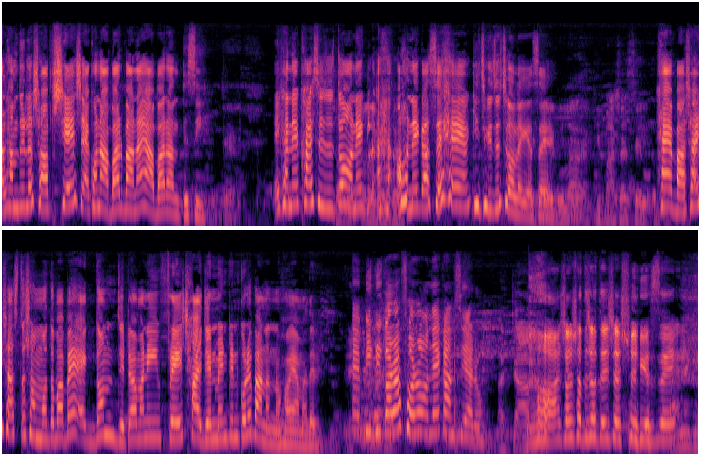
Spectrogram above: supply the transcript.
আলহামদুলিল্লাহ সব শেষ এখন আবার বানায় আবার আনতেছি। এখানে খাইছি যে তো অনেক অনেক আছে হ্যাঁ কিছু কিছু চলে গেছে। হ্যাঁ বাসায় স্বাস্থ্যসম্মত হ্যাঁ বাসায় স্বাস্থ্যসম্মতভাবে একদম যেটা মানে ফ্রেশ হাইজেন মেনটেন করে বানানো হয় আমাদের। বিক্রি করার পরও অনেক আনছি আরও। আচ্ছা আসার সাথে সাথে শেষ হয়ে গেছে। এখানে কি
